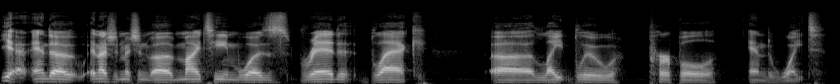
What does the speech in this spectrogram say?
Yeah, and uh, and I should mention uh, my team was red, black, uh, light blue, purple, and white,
